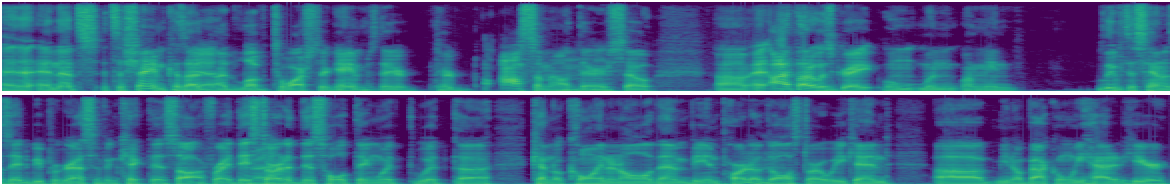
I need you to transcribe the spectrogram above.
And and that's it's a shame because I'd, yeah. I'd love to watch their games. They're they're awesome out mm-hmm. there. So, um, and I thought it was great when when I mean. Leave it to San Jose to be progressive and kick this off, right? They right. started this whole thing with with uh, Kendall Coyne and all of them being part mm-hmm. of the mm-hmm. All Star Weekend. Uh, you know, back when we had it here,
